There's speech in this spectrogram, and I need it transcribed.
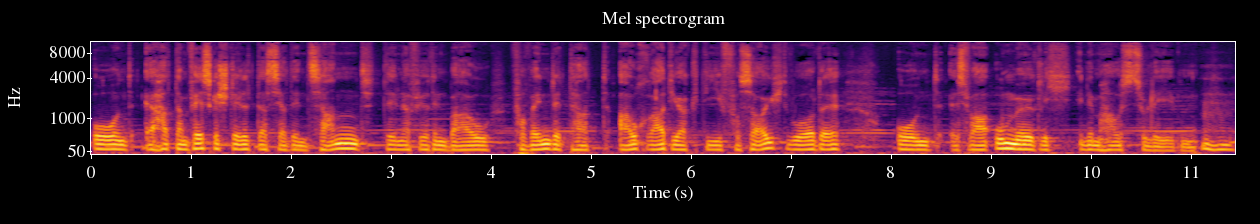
Und er hat dann festgestellt, dass er den Sand, den er für den Bau verwendet hat, auch radioaktiv verseucht wurde. Und es war unmöglich, in dem Haus zu leben. Mhm.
